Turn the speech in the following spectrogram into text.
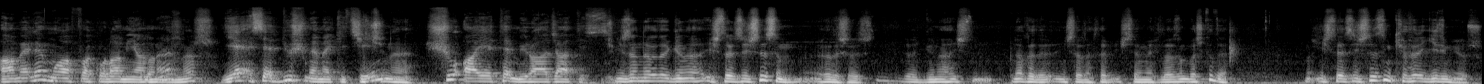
amele muvaffak olamayanlar olamayanlar ye'se düşmemek için, için he. şu ayete müracaat etsin. Çünkü insan ne kadar günah işlerse işlesin arkadaşlar. Günah iş, ne kadar inşallah tabii işlemek lazım başka da. İşlerse işlesin küfre girmiyor.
